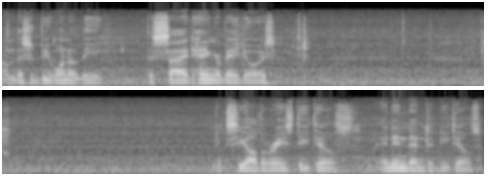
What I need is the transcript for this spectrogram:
Um, this would be one of the, the side hangar bay doors. You can see all the raised details and indented details.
